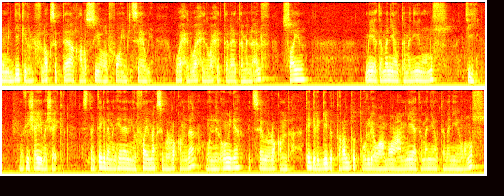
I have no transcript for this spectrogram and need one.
ومديك ال flux بتاعك على الصيغة ال phi بتساوي واحد واحد واحد تلاتة من ألف sine مية تمانية وتمانين ونص t مفيش أي مشاكل. استنتجنا من هنا إن ال phi max بالرقم ده وإن الأوميجا بتساوي الرقم ده. تجري تجيب التردد تقول لي هو عبارة عن مية تمانية وتمانين ونص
